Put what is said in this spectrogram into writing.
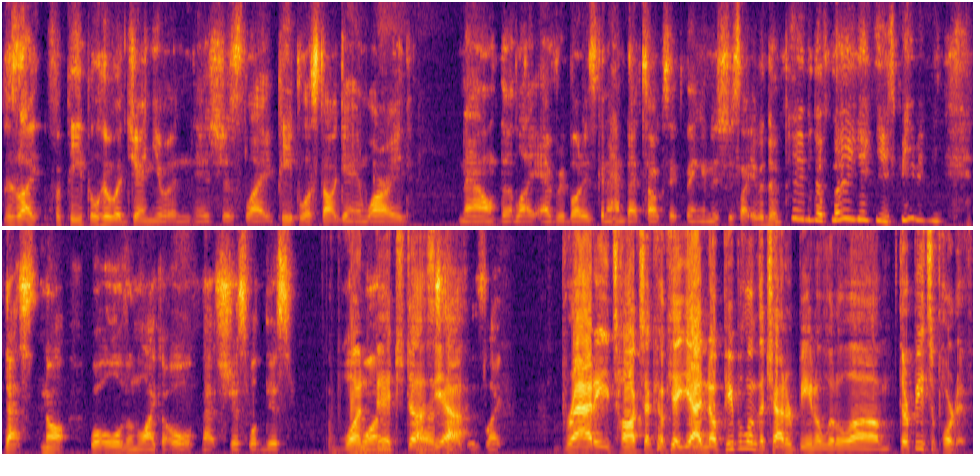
There's like for people who are genuine, it's just like people will start getting worried now that like everybody's gonna have that toxic thing, and it's just like if I don't pay enough money, you scream at me. That's not what all of them like at all. That's just what this One, bitch does, yeah. parasite Is like bratty, toxic. Okay, yeah, no, people in the chat are being a little um they're being supportive.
